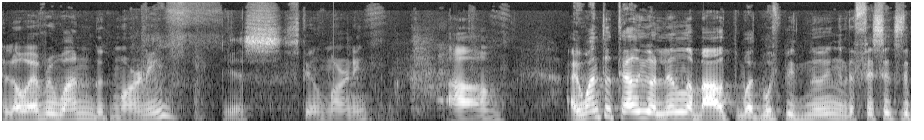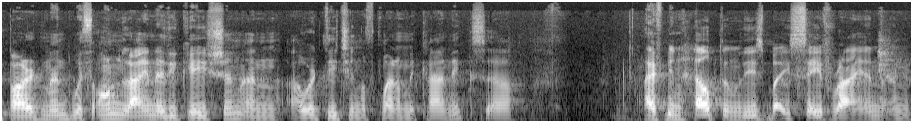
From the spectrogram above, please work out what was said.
Hello, everyone. Good morning. Yes, still morning. Um, I want to tell you a little about what we've been doing in the physics department with online education and our teaching of quantum mechanics. Uh, I've been helped in this by Saif Rayyan and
